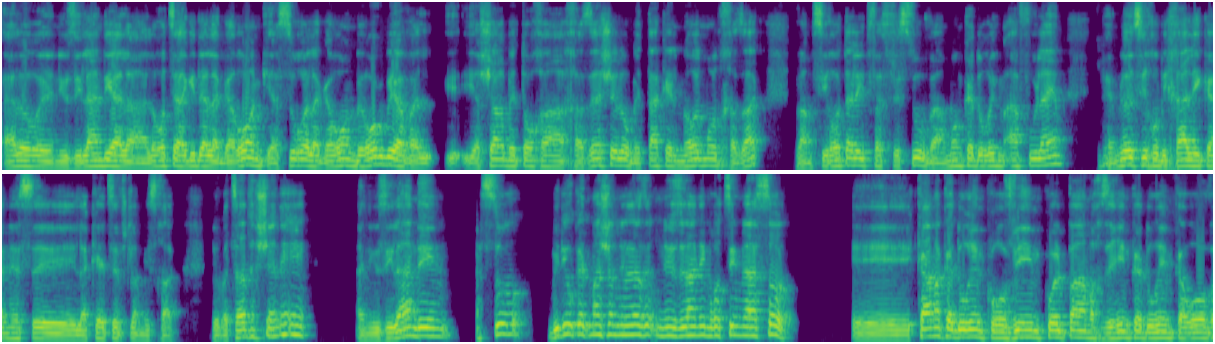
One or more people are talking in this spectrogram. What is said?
היה לו אה, ניו זילנדי על ה... לא רוצה להגיד על הגרון, כי אסור על הגרון ברוגבי, אבל ישר בתוך החזה שלו, בטאקל מאוד מאוד חזק, והמסירות האלה התפספסו, והמון כדורים עפו להם, והם לא הצליחו בכלל להיכנס אה, לקצב של המשחק. ובצד השני, הניו זילנדים עשו בדיוק את מה שהניו זילנדים רוצים לעשות. אה, כמה כדורים קרובים, כל פעם מחזירים כדורים קרוב,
